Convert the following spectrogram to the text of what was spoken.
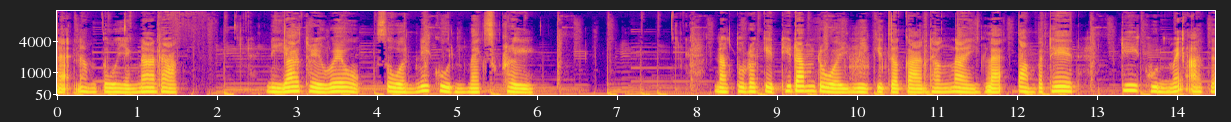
แนะนำตัวอย่างน่ารัก นียาเทรเวล ส่วนนี่คุณแม็กซ์เครย์นักธุรกิจที่ร่ำรวยมีกิจการทั้งในและต่างประเทศ ที่คุณไม่อาจจะ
